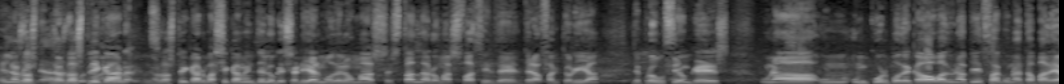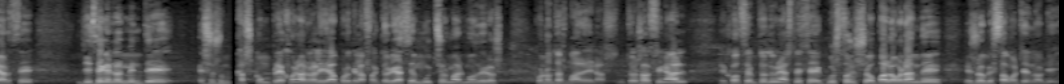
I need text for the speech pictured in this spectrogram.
Él nos va, nos va a explicar, nos va a explicar básicamente lo que sería el modelo más estándar o más fácil de, de la factoría de producción, que es una- un, un cuerpo de caoba de una pieza con una tapa de arce. Dice que realmente eso es un más complejo en la realidad porque la factoría hace muchos más modelos con otras maderas. Entonces al final el concepto de una especie de custom shop a lo grande es lo que estamos viendo aquí.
